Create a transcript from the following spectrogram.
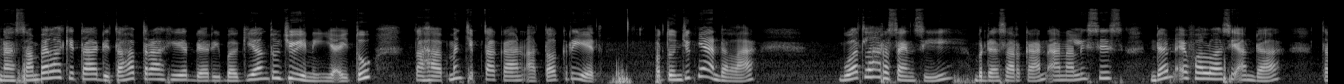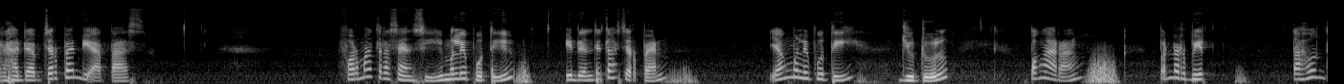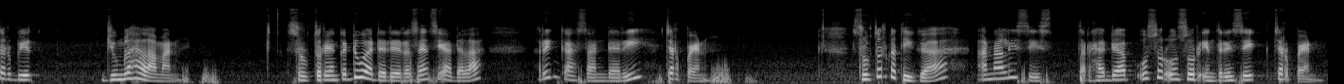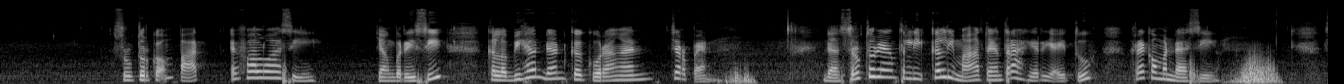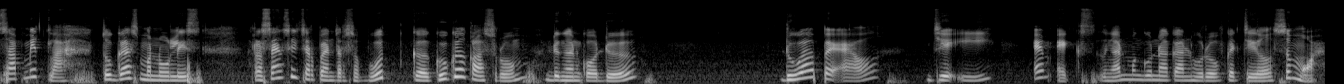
Nah, sampailah kita di tahap terakhir dari bagian tujuh ini, yaitu tahap menciptakan atau create. Petunjuknya adalah, buatlah resensi berdasarkan analisis dan evaluasi Anda terhadap cerpen di atas. Format resensi meliputi identitas cerpen, yang meliputi judul, pengarang, penerbit, tahun terbit, jumlah halaman. Struktur yang kedua dari resensi adalah ringkasan dari cerpen. Struktur ketiga, analisis terhadap unsur-unsur intrinsik cerpen. Struktur keempat, evaluasi yang berisi kelebihan dan kekurangan cerpen. Dan struktur yang kelima atau yang terakhir yaitu rekomendasi. Submitlah tugas menulis resensi cerpen tersebut ke Google Classroom dengan kode 2PL JI MX dengan menggunakan huruf kecil semua.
